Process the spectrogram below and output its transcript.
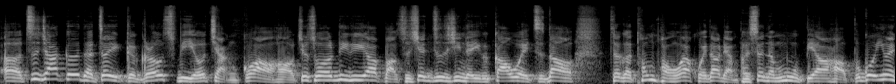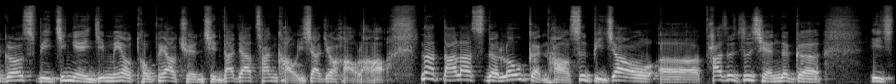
呃芝加哥的这个 Groesby 有讲过哈，就说利率要。保持限制性的一个高位，直到这个通膨要回到两 percent 的目标哈。不过因为 Groesby 今年已经没有投票权，请大家参考一下就好了哈。那达拉斯的 Logan 哈是比较呃，他是之前那个以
